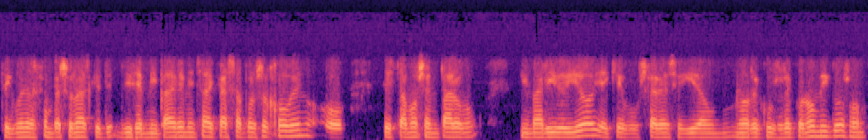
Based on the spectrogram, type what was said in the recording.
te encuentras con personas que dicen mi padre me echa de casa por ser joven o estamos en paro mi marido y yo y hay que buscar enseguida unos recursos económicos o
